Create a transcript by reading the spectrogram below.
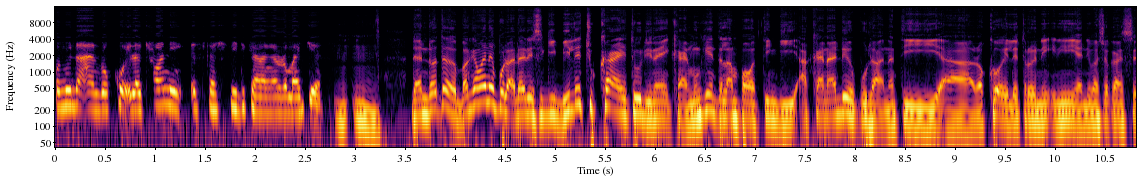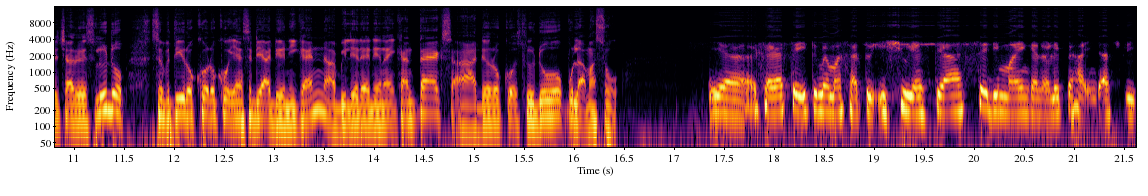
penggunaan rokok elektronik especially di kalangan remaja. Mm-mm. Dan doktor, bagaimana pula dari segi bila cukai itu dinaikkan, mungkin terlampau tinggi akan ada pula nanti uh, rokok elektronik ini yang dimasukkan secara seludup seperti rokok-rokok yang sedia ada ni kan. Uh, bila dah dinaikkan teks, uh, ada rokok seludup pula masuk. Ya, saya rasa itu memang satu isu yang biasa dimainkan oleh pihak industri.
